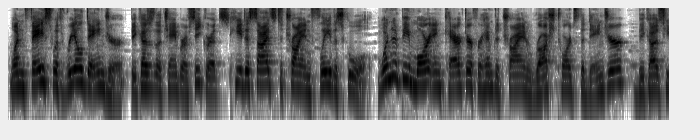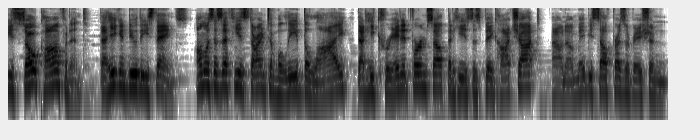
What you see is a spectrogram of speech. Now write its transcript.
when faced with real danger because of the Chamber of Secrets, he decides to try and flee the school. Wouldn't it be more in character for him to try and rush towards the danger because he's so confident that he can do these things? Almost as if he's starting to believe the lie that he created for himself that he's this big hotshot. I don't know, maybe self-preservation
